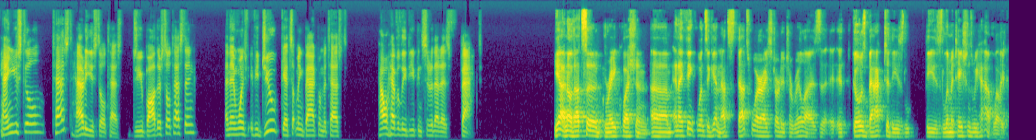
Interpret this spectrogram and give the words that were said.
can you still test how do you still test do you bother still testing and then once if you do get something back from the test how heavily do you consider that as fact Yeah, no, that's a great question. Um, and I think once again, that's that's where I started to realize that it, it goes back to these these limitations we have. Like,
